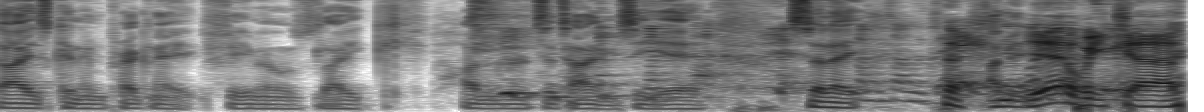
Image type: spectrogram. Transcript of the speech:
guys can impregnate females like hundreds of times a year. So like, I mean, Yeah, we can.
